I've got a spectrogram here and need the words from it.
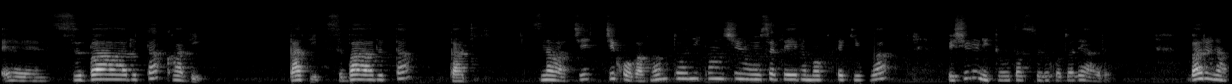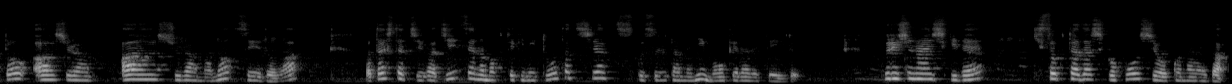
えースバールタ・カディ、ガディ、スバールタ・ガディ。すなわち、自己が本当に関心を寄せている目的は、ビシュルに到達することである。バルナとアーシュラアーシュラマの制度は、私たちが人生の目的に到達しやすくするために設けられている。クリシュナ意識で規則正しく奉仕を行えば、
